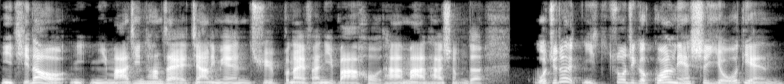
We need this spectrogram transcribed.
你提到你你妈经常在家里面去不耐烦你爸，吼他骂他什么的，我觉得你做这个关联是有点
